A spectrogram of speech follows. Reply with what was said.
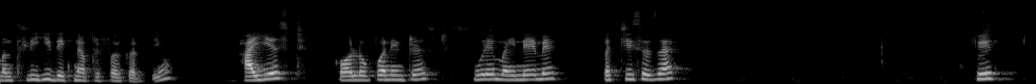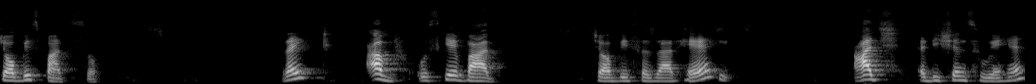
मंथली ही देखना प्रेफर करती हूँ। हाईएस्ट कॉल ओपन इंटरेस्ट पूरे महीने में पच्चीस हज़ार, फिर चौबीस पाँच सौ। राइट अब उसके बाद चौबीस हज़ार है। आज एडिशंस हुए हैं।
